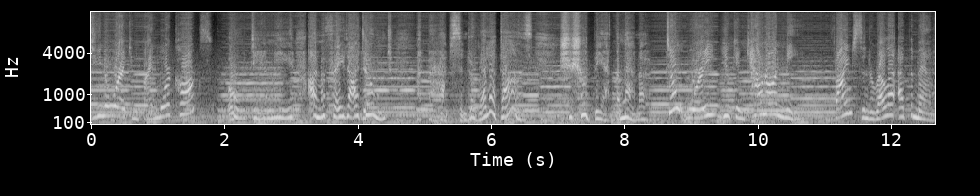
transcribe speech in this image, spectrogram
Do you know where I can find more cogs? Oh, dear me, I'm afraid I don't. Perhaps Cinderella does. She should be at the manor. Don't worry, you can count on me. Find Cinderella at the manor.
